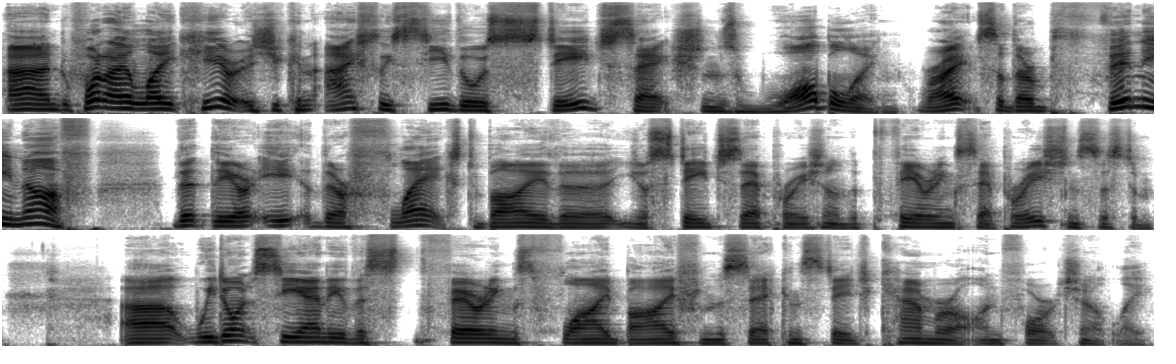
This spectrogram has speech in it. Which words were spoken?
And what I like here is you can actually see those stage sections wobbling, right? So they're thin enough that they are they're flexed by the you know stage separation or the fairing separation system. Uh, we don't see any of the fairings fly by from the second stage camera, unfortunately.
